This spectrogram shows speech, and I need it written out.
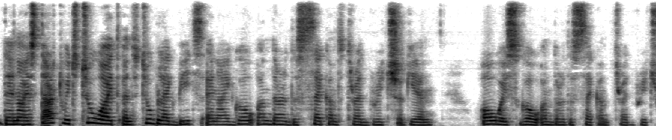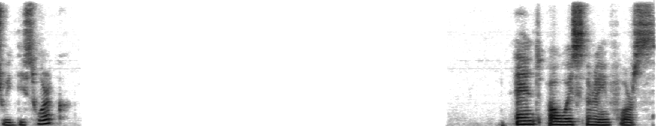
Then I start with two white and two black beads and I go under the second thread bridge again always go under the second thread bridge with this work. And always reinforce.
